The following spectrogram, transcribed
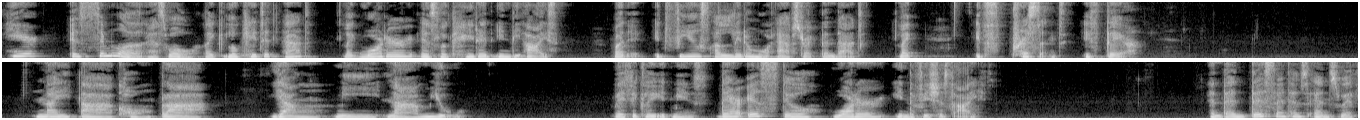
Here is similar as well, like located at, like water is located in the eyes, but it feels a little more abstract than that. Like it's present is there ในตาของปลายังมีน้ำอยู่ Basically it means there is still water in the fish's eyes and then this sentence ends with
